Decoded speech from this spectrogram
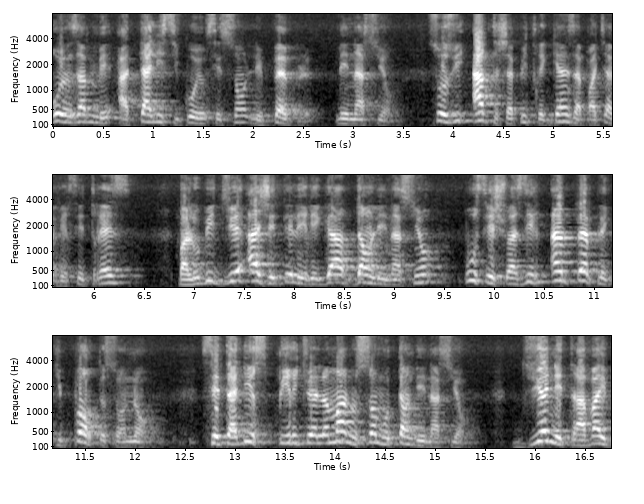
oyo nzambe atali sikoyo ce sont les peuples les nations sozwi acte chapitre 15 à partir ya verset 13 balobi dieu a jeté les regards dans les nations pour se choisir un peuple qui porte son nom. C'est-à-dire spirituellement, nous sommes autant des nations. Dieu ne travaille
